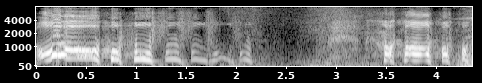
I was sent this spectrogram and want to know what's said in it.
oh! oh!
